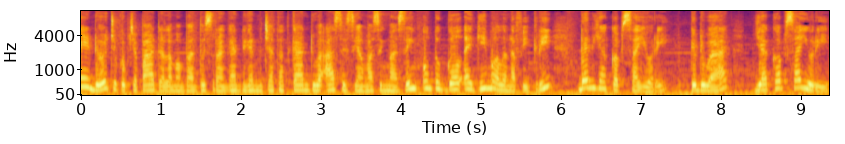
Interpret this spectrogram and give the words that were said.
Edo cukup cepat dalam membantu serangan dengan mencatatkan dua asis yang masing-masing untuk gol Egi Maulana Fikri dan Yakob Sayuri. Kedua, Yakob Sayuri.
